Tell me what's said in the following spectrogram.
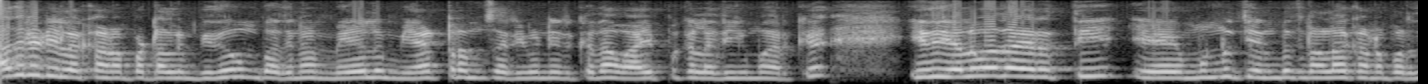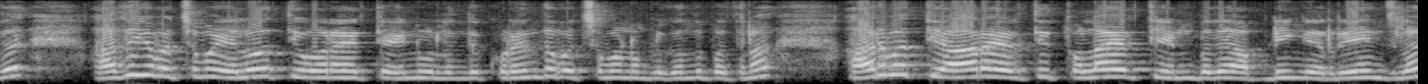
அதிரடியில் காணப்பட்டாலும் இதுவும் பார்த்தீங்கன்னா மேலும் ஏற்றம் சரிவுன்னு இருக்க தான் வாய்ப்புகள் அதிகமாக இருக்குது இது எழுபதாயிரத்தி முந்நூற்றி எண்பத்தி நாலாக காணப்படுது. அதிகபட்சமாக எழுபத்தி ஓராயிரத்தி ஐநூறுலேருந்து குறைந்தபட்சமாக நம்மளுக்கு வந்து பார்த்தீங்கன்னா அறுபத்தி ஆறாயிரத்தி தொள்ளாயிரத்தி எண்பது அப்படிங்கிற ரேஞ்சில்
